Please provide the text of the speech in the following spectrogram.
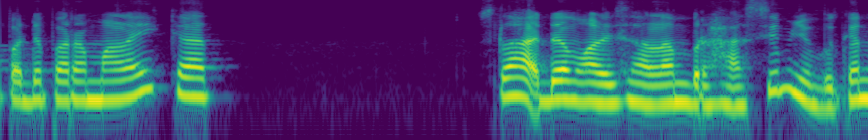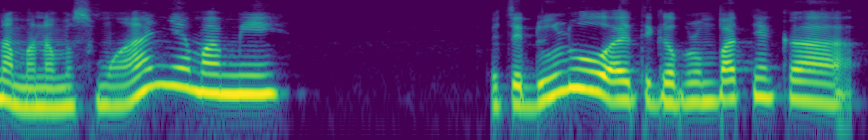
pada para malaikat? Setelah Adam alaihissalam berhasil menyebutkan nama-nama semuanya, Mami. Baca dulu ayat 34-nya, Kak.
